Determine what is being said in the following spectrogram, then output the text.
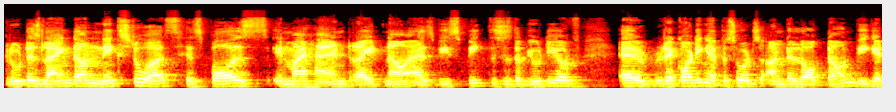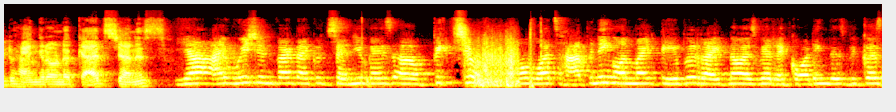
Groot is lying down next to us, his paws in my hand right now as we speak. This is the beauty of uh, recording episodes under lockdown. We get to hang around our cats, Janice. Yeah, I wish, in fact, I could send you guys a picture of what's happening on my table right now as we're recording this because.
